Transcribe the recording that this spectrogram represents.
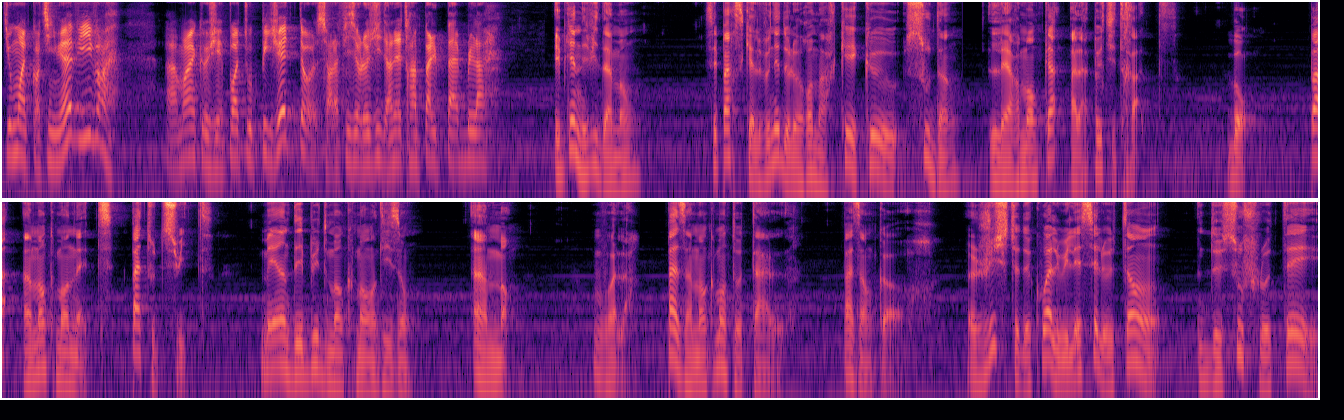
du moins de continuer à vivre. À moins que j'ai pas tout pigé tôt sur la physiologie d'un être impalpable. Et bien évidemment, c'est parce qu'elle venait de le remarquer que, soudain, l'air manqua à la petite rate. Bon, pas un manquement net, pas tout de suite, mais un début de manquement, disons. Un ment. Voilà, pas un manquement total, pas encore. Juste de quoi lui laisser le temps de souffloter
